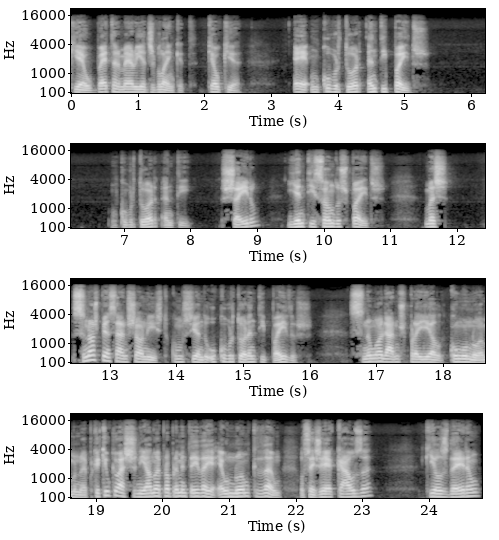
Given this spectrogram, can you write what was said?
que é o Better Marriage Blanket, que é o quê? É um cobertor anti-peidos. Um cobertor anti-cheiro e anti-som dos peidos. Mas se nós pensarmos só nisto como sendo o cobertor anti-peidos, se não olharmos para ele com o nome, não é? Porque aquilo que eu acho genial não é propriamente a ideia, é o nome que dão. Ou seja, é a causa que eles deram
